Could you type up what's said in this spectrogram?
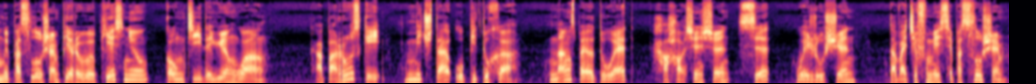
Мы послушаем первую песню «Гонги де Юэнван», а по-русски «Мечта у петуха». Нам споет дуэт «Хахао Сеншен» с Вэй Рушен. Давайте вместе послушаем.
